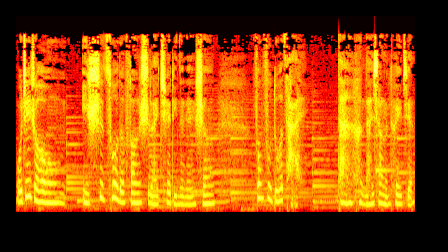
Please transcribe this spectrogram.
我这种以试错的方式来确定的人生，丰富多彩，但很难向人推荐。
